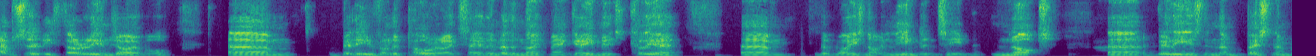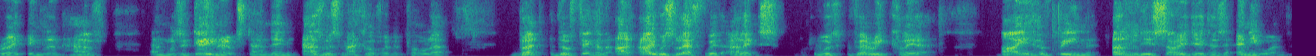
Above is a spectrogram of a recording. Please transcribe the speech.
absolutely thoroughly enjoyable. Um, Billy Vunipola, I'd say, had another nightmare game. It's clear um, that why he's not in the England team. Not uh, Billy is the num- best number eight England have, and was again outstanding, as was Mako Vunipola. But the thing that I, I was left with, Alex, was very clear. I have been undecided as anyone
